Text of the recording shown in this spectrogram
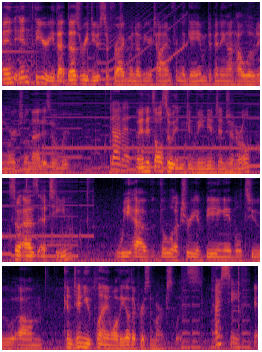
And in theory, that does reduce a fragment of your time from the game, depending on how loading works when that is over. Got it. And it's also inconvenient in general. So as a team, we have the luxury of being able to um, continue playing while the other person marks splits. I see. Yeah.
